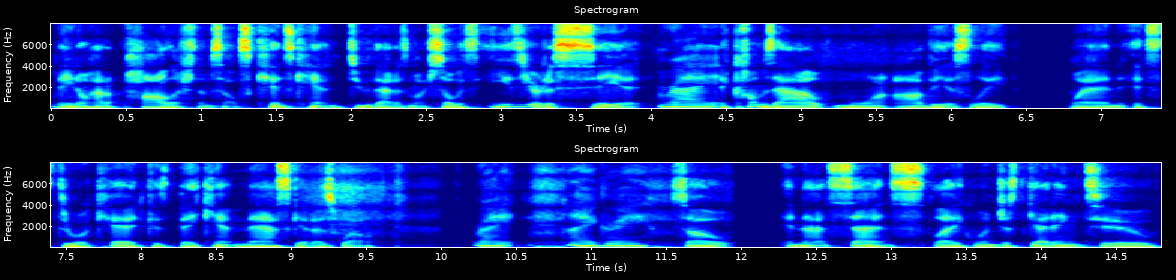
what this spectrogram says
Mm. They know how to polish themselves. Kids can't do that as much. So it's easier to see it. right. It comes out more obviously when it's through a kid because they can't mask it as well. Right. I agree. So in that sense, like when just getting to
